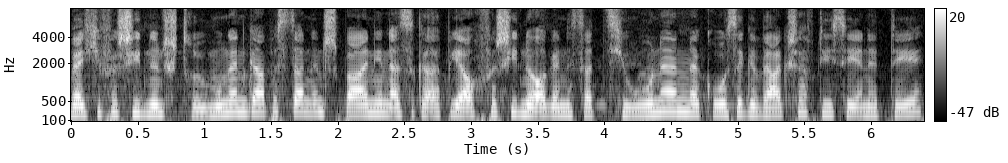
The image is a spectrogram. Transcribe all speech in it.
Welche verschiedenen Strömungen gab es dann in Spanien? Also es gab ja auch verschiedene Organisationen, eine große Gewerkschaft, die CNT,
